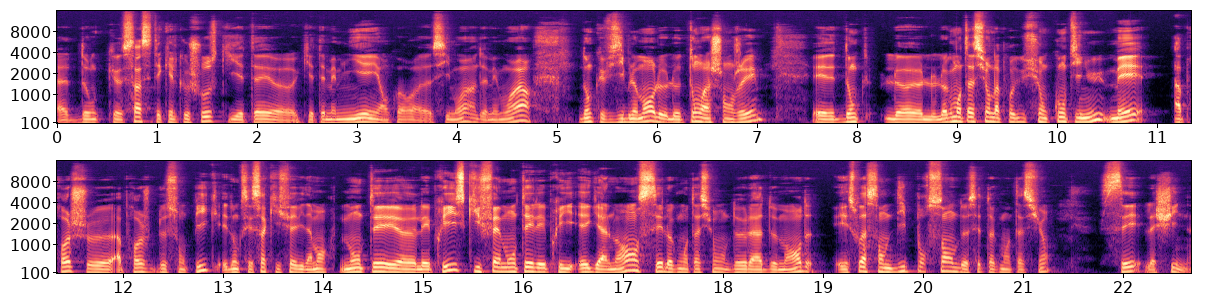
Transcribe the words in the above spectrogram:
Euh, donc ça, c'était quelque chose qui était euh, qui était même nié il y a encore six mois hein, de mémoire. Donc visiblement, le, ton a changé. Et donc l'augmentation de la production continue, mais approche euh, de son pic. Et donc c'est ça qui fait évidemment monter euh, les prix. Ce qui fait monter les prix également c'est l'augmentation de la demande. Et 70% de cette augmentation c'est la Chine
